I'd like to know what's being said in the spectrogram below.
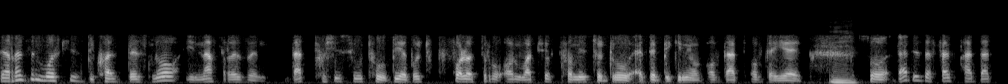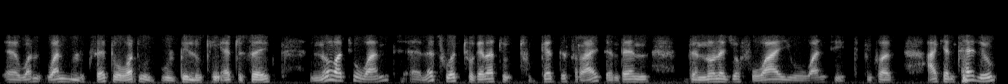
The reason mostly is because there's no enough reason that pushes you to be able to follow through on what you've promised to do at the beginning of, of that of the year. Mm. So that is the first part that uh, one one looks at, or what we will be looking at to say, know what you want. Uh, let's work together to, to get this right, and then the knowledge of why you want it. Because I can tell you,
